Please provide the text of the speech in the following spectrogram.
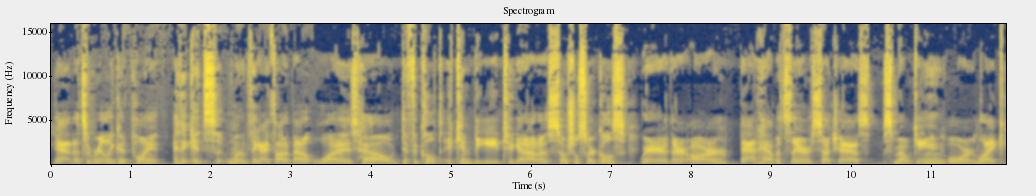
Yeah, that's a really good point. I think it's one thing I thought about was how difficult it can be to get out of social circles where there are bad habits there, such as smoking or like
